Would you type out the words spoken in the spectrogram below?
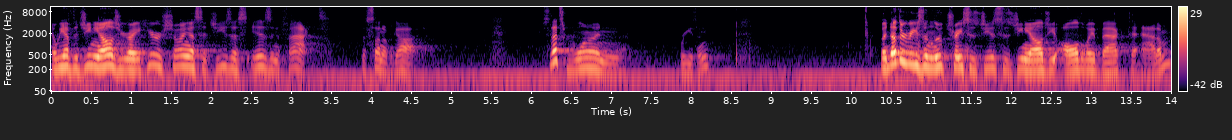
and we have the genealogy right here showing us that Jesus is, in fact, the Son of God. So that's one reason. But another reason Luke traces Jesus' genealogy all the way back to Adam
